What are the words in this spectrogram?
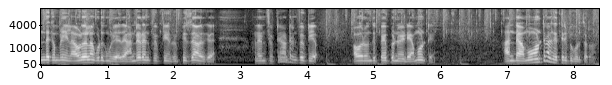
அந்த கம்பெனியில் அவ்வளோலாம் கொடுக்க முடியாது. ஹண்ட்ரட் அண்ட் ஃபிஃப்டின் ருபீஸ் தான் அவருக்கு. ஹண்ட்ரட் அண்ட் ஃபிஃப்டின் ஹண்ட்ரட் ஃபிஃப்டியோ அவர் வந்து பே பண்ண வேண்டிய அமௌண்ட்டு அந்த அமௌண்ட்டை நாங்கள் திருப்பி கொடுத்துட்றோம்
